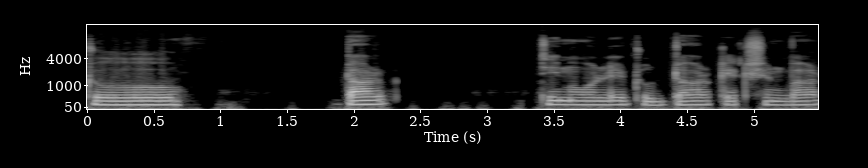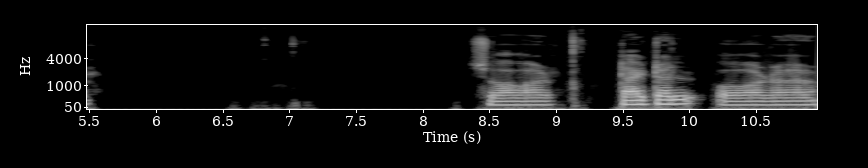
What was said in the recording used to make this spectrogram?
to dark theme only to dark action bar. So our title or uh,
